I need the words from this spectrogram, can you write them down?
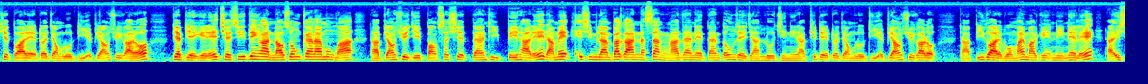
ဖြစ်သွားတဲ့အတွက်ကြောင့်မလို့ဒီအပြောင်းရွှေ့ကတော့ပြက်ပြဲခဲ့တယ် Chelsea အသင်းကနောက်ဆုံးကမ်းလှမ်းမှုမှာဒါပြောင်းရွှေ့ကြီးပေါင်18တန်းထိပေးထားတယ်ဒါပေမဲ့ AC Milan ဘက်က25တန်းနဲ့တန်း30ကြားလိုချင်နေတာဖြစ်တဲ့အတွက်ကြောင့်မလို့ဒီအပြောင်းရွှေ့ကတော့ဒါပြီးသွားတယ်ပေါ့မိုက်မာကင်အနေနဲ့လည်းဒါ AC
